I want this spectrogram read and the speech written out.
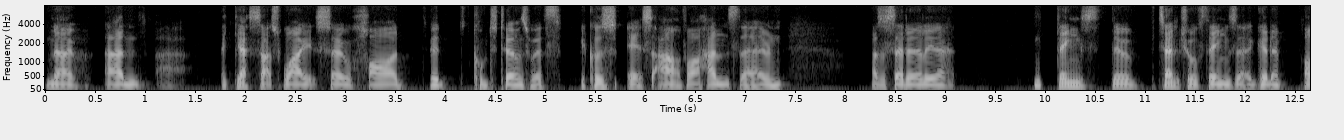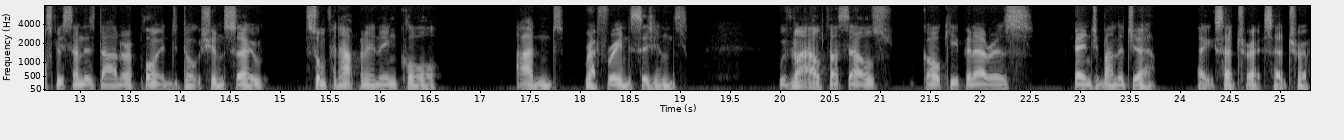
No, and uh, I guess that's why it's so hard to come to terms with because it's out of our hands there. And as I said earlier, things the potential things that are going to possibly send us down are a point of deduction. So something happening in court and refereeing decisions. We've not helped ourselves goalkeeping errors, change of manager, etc., etc.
